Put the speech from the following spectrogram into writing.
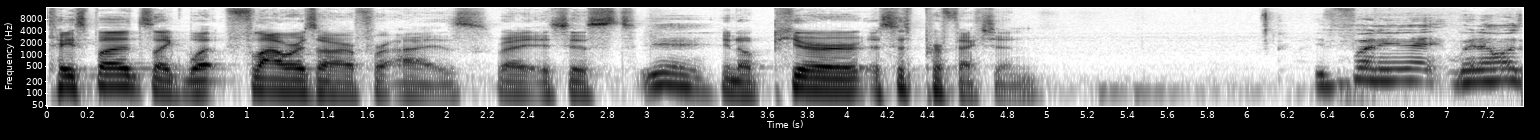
taste buds, like what flowers are for eyes, right? It's just Yeah. you know, pure it's just perfection. It's funny when I was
